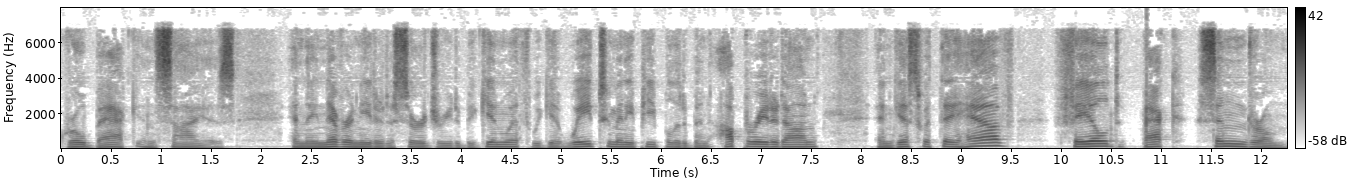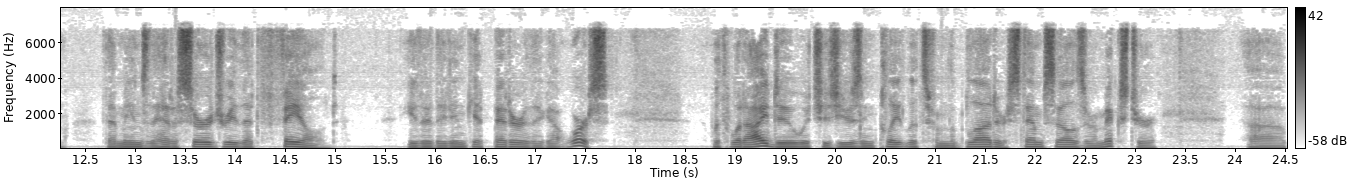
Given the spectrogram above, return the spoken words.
grow back in size. And they never needed a surgery to begin with. We get way too many people that have been operated on and guess what they have? Failed back syndrome. That means they had a surgery that failed. Either they didn't get better or they got worse. With what I do, which is using platelets from the blood or stem cells or a mixture, uh,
